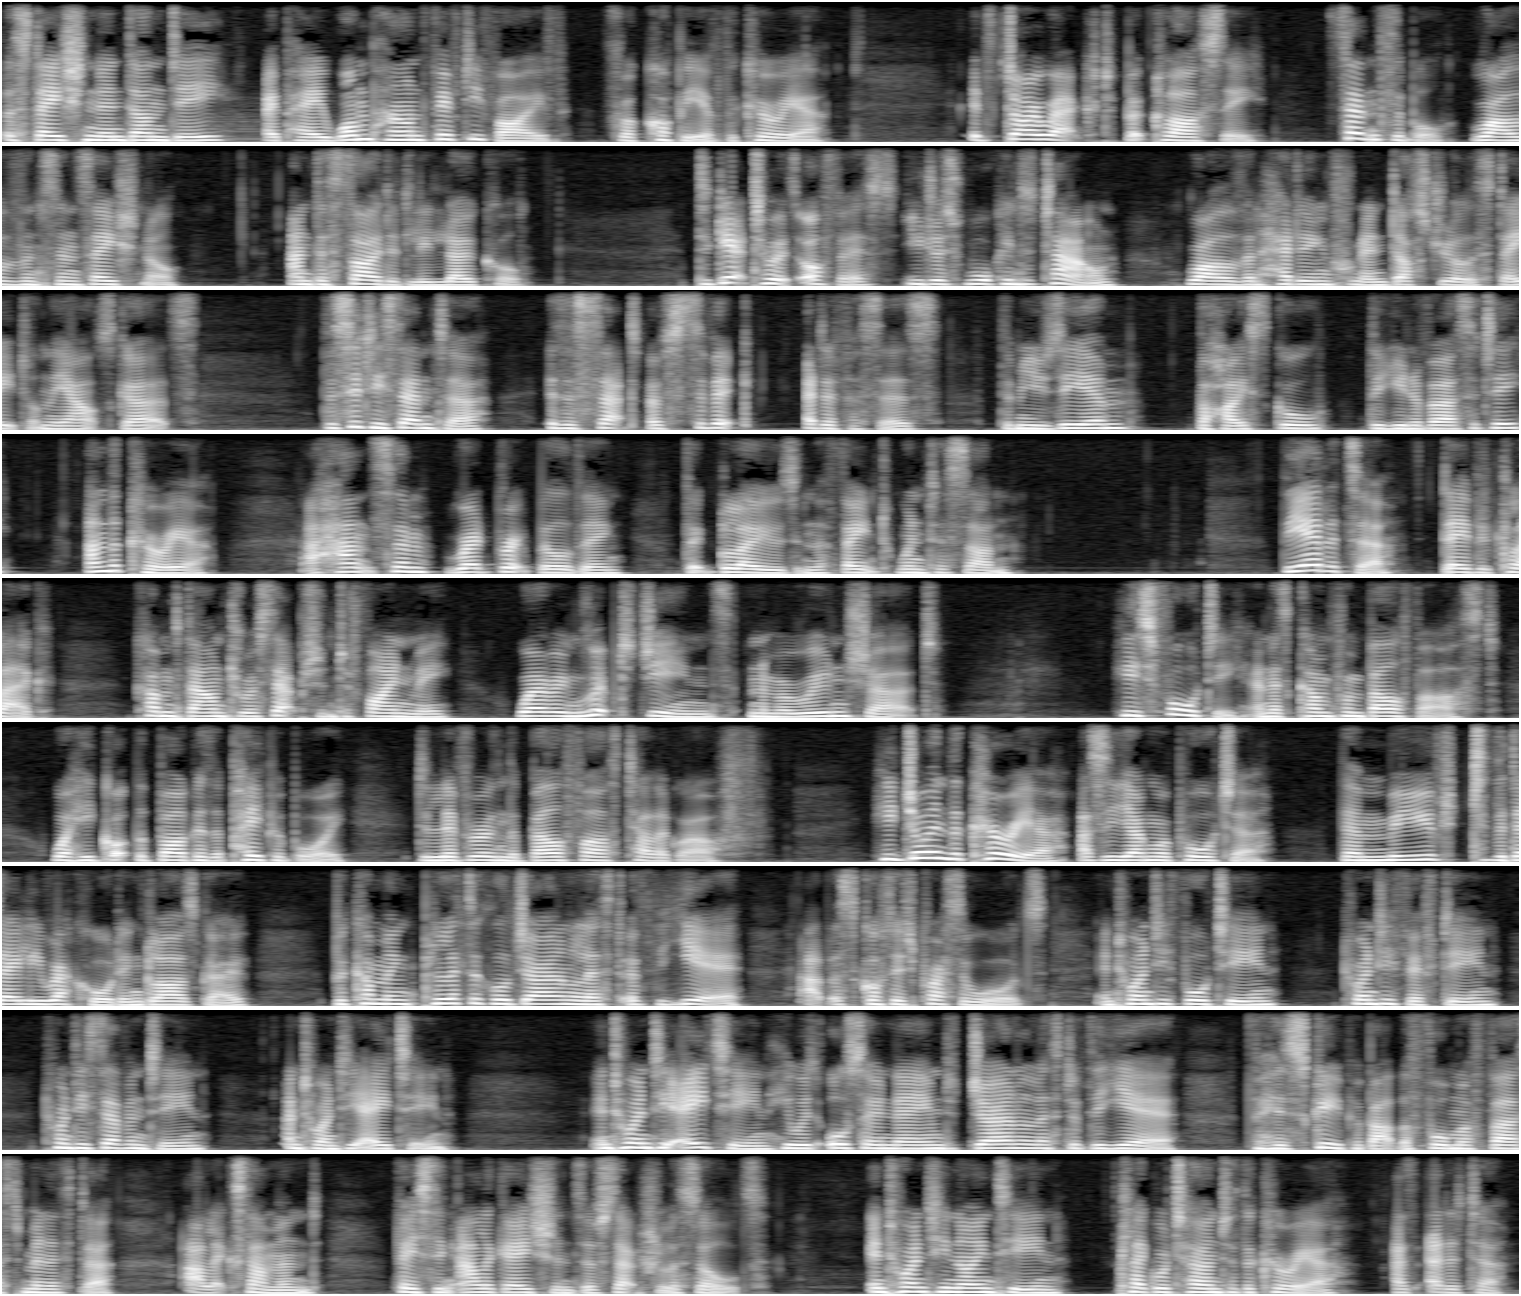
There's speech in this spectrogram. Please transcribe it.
At the station in Dundee, I pay £1.55 for a copy of The Courier. It's direct but classy, sensible rather than sensational, and decidedly local. To get to its office, you just walk into town rather than heading for an industrial estate on the outskirts. The city centre is a set of civic edifices the museum, the high school, the university, and the Courier, a handsome red brick building that glows in the faint winter sun. The editor, David Clegg, comes down to reception to find me, wearing ripped jeans and a maroon shirt. He's 40 and has come from Belfast, where he got the bug as a paperboy, delivering the Belfast Telegraph. He joined the Courier as a young reporter, then moved to the Daily Record in Glasgow, becoming Political Journalist of the Year at the Scottish Press Awards in 2014, 2015, 2017, and 2018. In 2018, he was also named Journalist of the Year for his scoop about the former First Minister, Alex Salmond, facing allegations of sexual assault. In 2019, Clegg returned to the Courier as editor.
